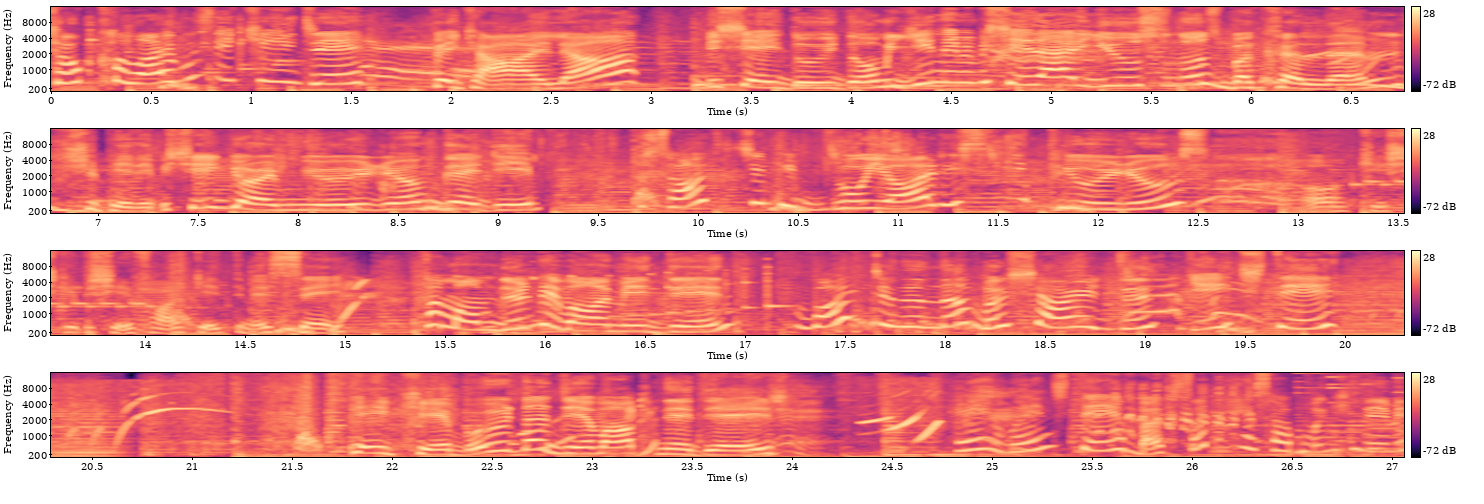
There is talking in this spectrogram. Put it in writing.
çok kolay bu zekice. Pekala. Bir şey duydum. Yine mi bir şeyler yiyorsunuz bakalım. Şüpheli bir şey görmüyorum. Garip. Sadece bir boya resim yapıyoruz. Oh, keşke bir şey fark etmesek. Tamamdır devam edin. Vay canına başardık. Geçti. Peki burada cevap nedir? Hey Wednesday baksana hesap makinemi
